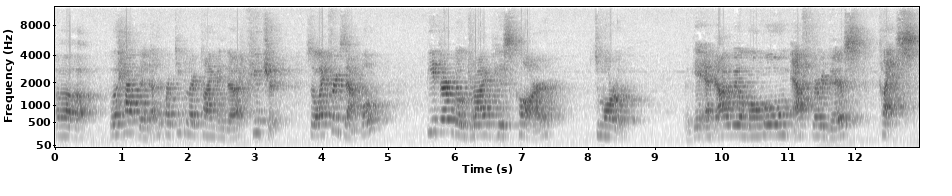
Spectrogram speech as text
uh, will happen at a particular time in the future. So like for example, Peter will drive his car tomorrow. Okay, and I will go home after this class.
